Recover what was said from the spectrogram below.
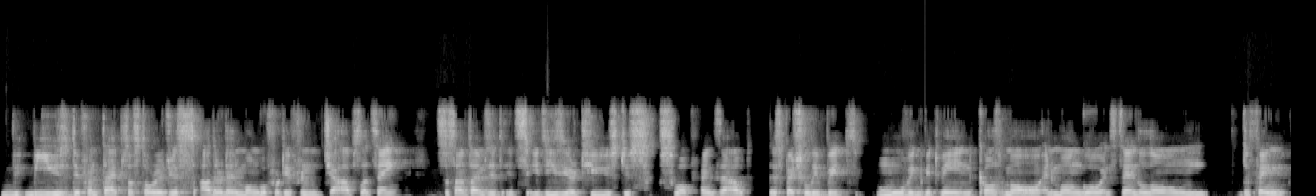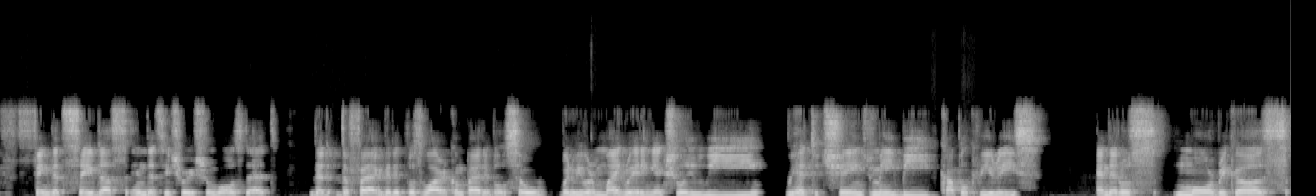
we use different types of storages other than Mongo for different jobs, let's say. So sometimes it, it's it's easier to to swap things out, especially with moving between Cosmo and Mongo and standalone. The thing thing that saved us in that situation was that that the fact that it was wire compatible. So when we were migrating, actually we we had to change maybe a couple queries and that was more because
